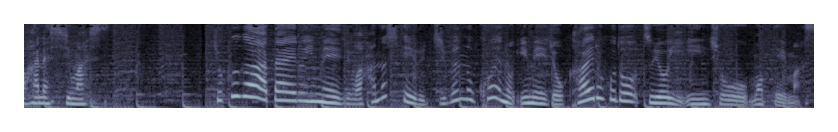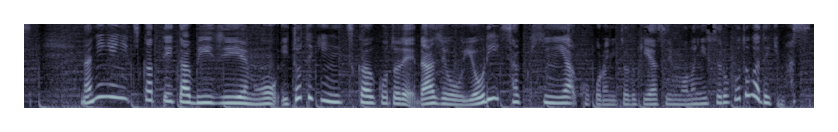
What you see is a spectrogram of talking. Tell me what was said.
お話しします。曲が与えるイメージは話している自分の声のイメージを変えるほど強い印象を持っています。何気に使っていた BGM を意図的に使うことでラジオをより作品や心に届きやすいものにすることができます。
